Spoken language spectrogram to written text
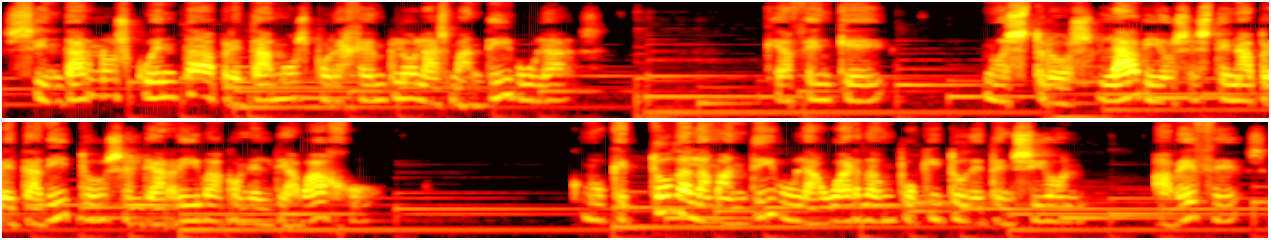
sin darnos cuenta apretamos, por ejemplo, las mandíbulas, que hacen que nuestros labios estén apretaditos, el de arriba con el de abajo, como que toda la mandíbula guarda un poquito de tensión a veces.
